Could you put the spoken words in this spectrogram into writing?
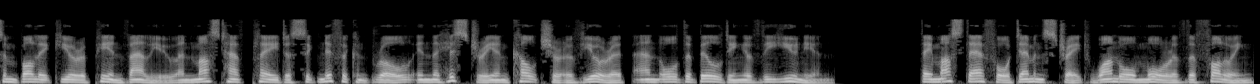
symbolic European value and must have played a significant role in the history and culture of Europe and or the building of the Union. They must therefore demonstrate one or more of the following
